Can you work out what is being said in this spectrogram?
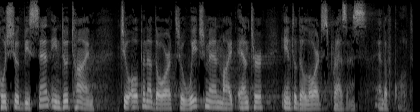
who should be sent in due time to open a door through which men might enter into the Lord's presence. End of quote.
